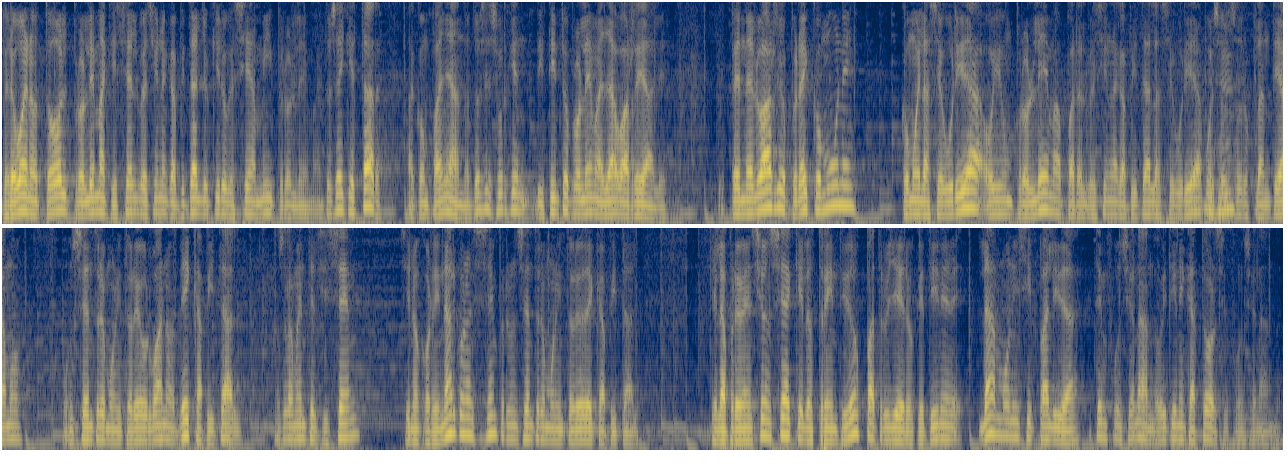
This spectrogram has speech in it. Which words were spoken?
Pero bueno, todo el problema que sea el vecino en capital, yo quiero que sea mi problema. Entonces hay que estar acompañando. Entonces surgen distintos problemas ya barriales. Depende del barrio, pero hay comunes como es la seguridad, hoy es un problema para el vecino de la capital la seguridad, por eso nosotros planteamos un centro de monitoreo urbano de capital, no solamente el CISEM, sino coordinar con el CISEM, pero un centro de monitoreo de capital. Que la prevención sea que los 32 patrulleros que tiene la municipalidad estén funcionando, hoy tiene 14 funcionando.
